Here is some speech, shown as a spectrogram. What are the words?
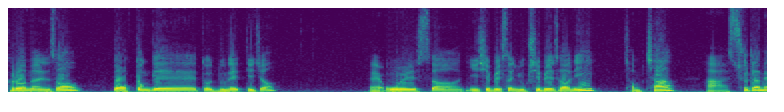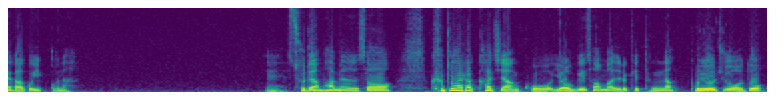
그러면서 또 어떤 게 또 눈에 띄죠? 네, 5일선, 21선, 61선이 점차 아, 수렴해 가고 있구나. 네, 수렴하면서 크게 하락하지 않고 여기서만 이렇게 등락 보여주어도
